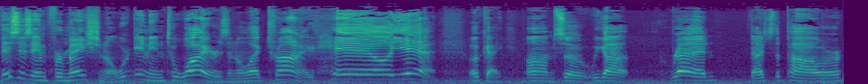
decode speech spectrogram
this is informational. We're getting into wires and electronics. Hell yeah. Okay. Um so we got red, that's the power.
